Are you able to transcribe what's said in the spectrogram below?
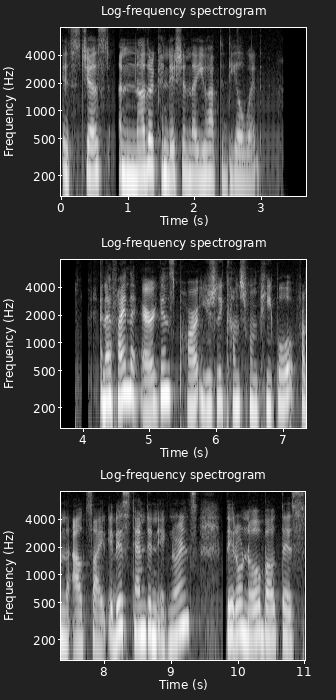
It's just another condition that you have to deal with. And I find the arrogance part usually comes from people from the outside. It is stemmed in ignorance. They don't know about this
